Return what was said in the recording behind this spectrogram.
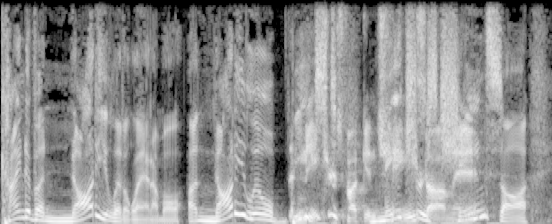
kind of a naughty little animal, a naughty little beast. nature's fucking nature's chainsaw, man. chainsaw.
